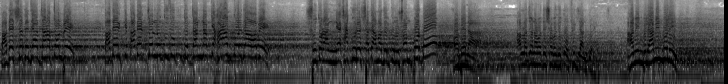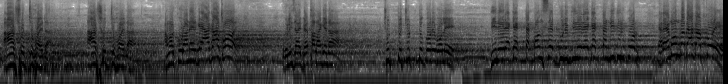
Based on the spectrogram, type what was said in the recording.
তাদের সাথে যা যারা চলবে, তাদেরকে তাদের জন্য দুযুগ জান্নাতকে হারাম করে দেওয়া হবে। সুতরাং নেশাকুরের সাথে আমাদের কোনো সম্পর্ক হবে না। আল্লাহ যেন আমাদের সবাইকে তৌফিক দান করে আমিন বলি আমিন বলি। আর সহ্য হয় না। আর সহ্য হয় না। আমার কোরআনের গায়ে আঘাত হয়। বলি যায় ব্যথা লাগে না। ছোট্ট ছোট্ট করে বলে, দিনের এক একটা কনসেপ্টগুলি দিনের এক একটা নীতির উপর এরা এমনভাবে আঘাত করে।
